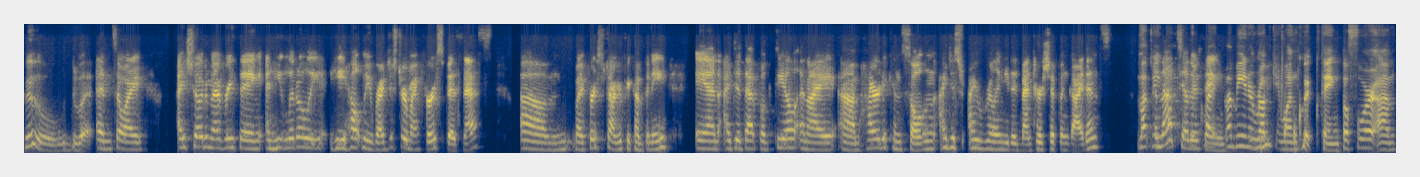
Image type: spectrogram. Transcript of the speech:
Who? And so I, I showed him everything, and he literally he helped me register my first business, um, my first photography company, and I did that book deal, and I um, hired a consultant. I just I really needed mentorship and guidance, let me, and that's the other quick, thing. Let me interrupt mm-hmm. you one quick thing before um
